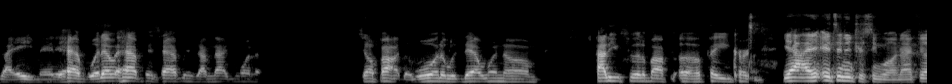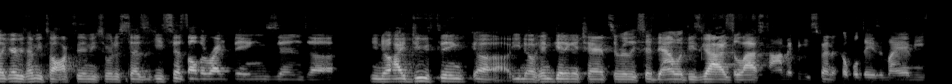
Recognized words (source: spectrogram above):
like, hey man, it have whatever happens, happens. I'm not going to jump out the water with that one. Um, how do you feel about uh, Peyton Kirkland? Yeah, it's an interesting one. I feel like every time you talk to him, he sort of says he says all the right things, and uh, you know, I do think uh, you know him getting a chance to really sit down with these guys the last time. I think he spent a couple days in Miami.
